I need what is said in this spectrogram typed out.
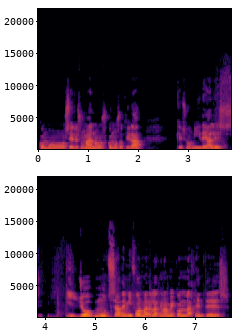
como seres humanos, como sociedad, que son ideales. Y yo, mucha de mi forma de relacionarme con la gente es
